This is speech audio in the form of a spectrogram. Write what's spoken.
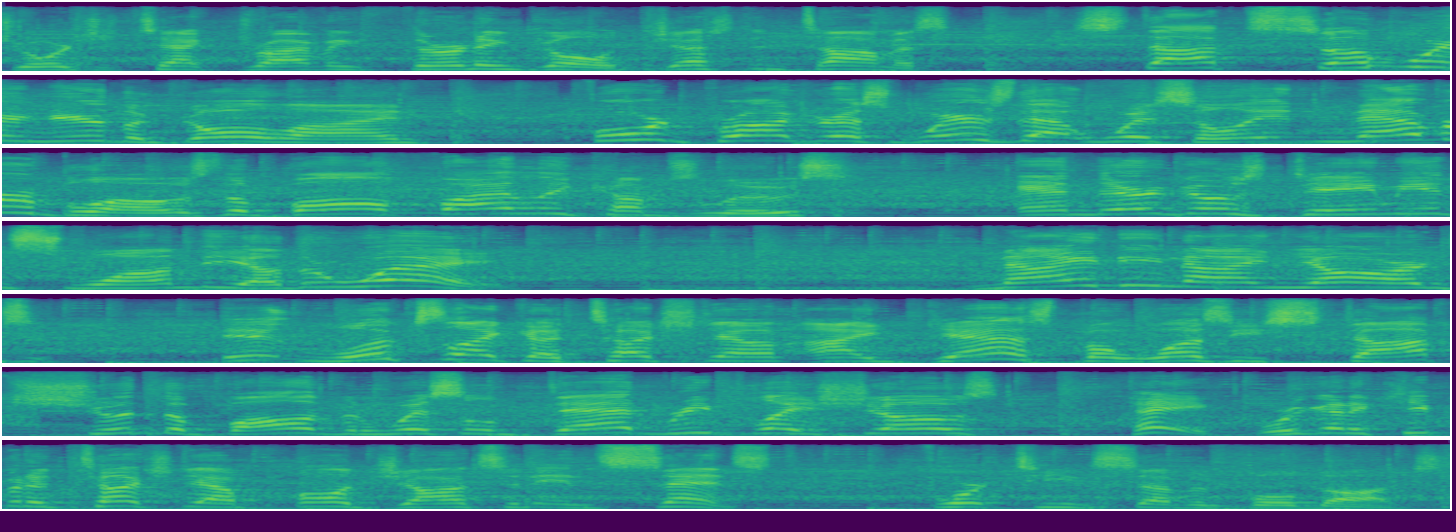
Georgia Tech driving third and goal. Justin Thomas stopped somewhere near the goal line. Forward progress, where's that whistle? It never blows. The ball finally comes loose, and there goes Damian Swann the other way. 99 yards. It looks like a touchdown, I guess, but was he stopped? Should the ball have been whistled dead? Replay shows, hey, we're going to keep it a touchdown. Paul Johnson incensed. 14 7 Bulldogs.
